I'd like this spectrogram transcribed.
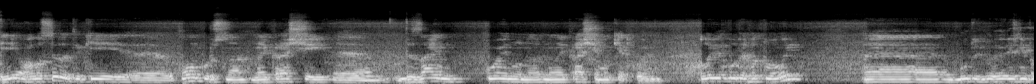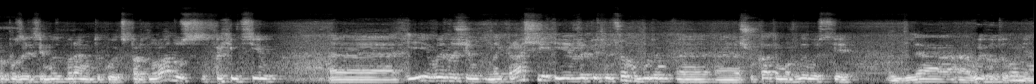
І оголосили такий е, конкурс на найкращий дизайн коїну, на, на найкращий макет коїну. Коли він буде готовий, будуть різні пропозиції. Ми зберемо таку експертну раду з фахівців е, і визначимо найкращі. І вже після цього будемо е, е, шукати можливості для е, виготовлення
